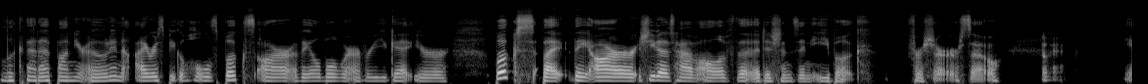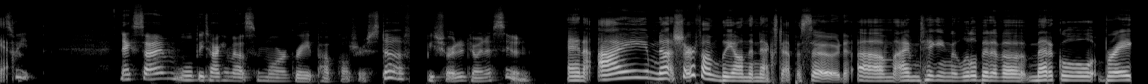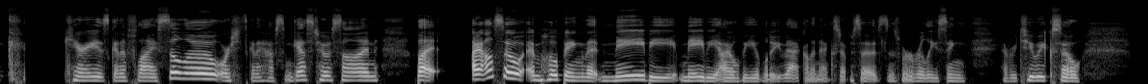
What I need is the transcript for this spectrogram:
look that up on your own. And Iris Beaglehole's books are available wherever you get your books. But they are. She does have all of the editions in ebook for sure. So Okay. yeah. Sweet. Next time, we'll be talking about some more great pop culture stuff. Be sure to join us soon. And I'm not sure if I'll be on the next episode. Um, I'm taking a little bit of a medical break. Carrie is going to fly solo or she's going to have some guest hosts on. But I also am hoping that maybe, maybe I will be able to be back on the next episode since we're releasing every two weeks. So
